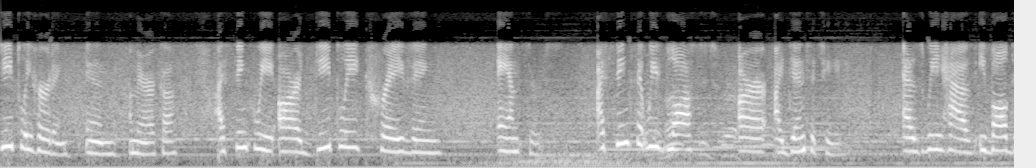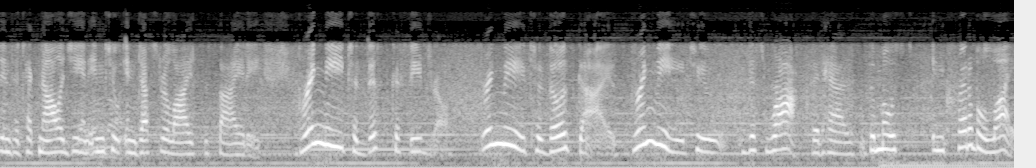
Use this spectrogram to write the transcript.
deeply hurting in America. I think we are deeply craving answers. I think that we've lost our identity as we have evolved into technology and into industrialized society. Bring me to this cathedral. Bring me to those guys. Bring me to this rock that has the most incredible life.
